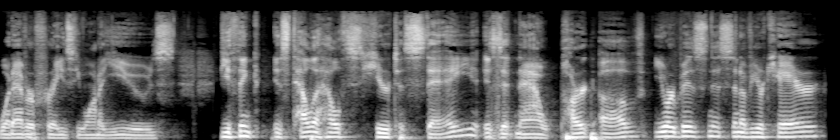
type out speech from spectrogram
whatever phrase you want to use do you think is telehealth here to stay? Is it now part of your business and of your care?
